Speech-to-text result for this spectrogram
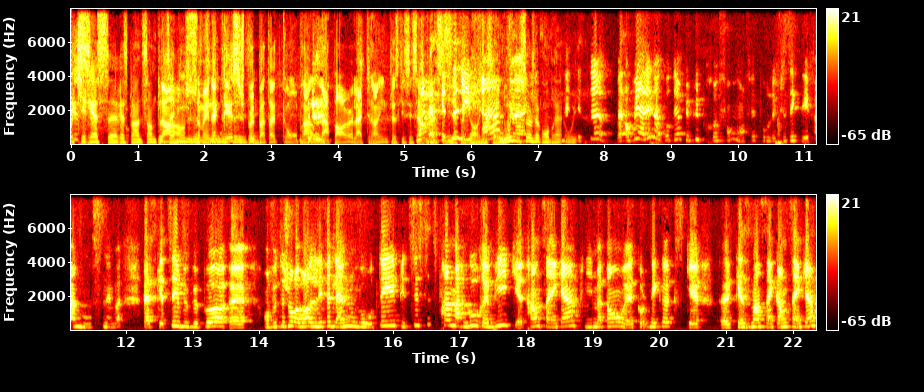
actrice- qui reste euh, resplendissante toute sa Non, vie. c'est là, ça, mais une actrice, je peux peut-être comprendre la peur, la crainte, parce que c'est sa a fait gagner femmes, vie. Oui, ça, je le comprends. Oui. ça. Ben, on peut y aller d'un côté un peu plus profond, en fait, pour le physique des femmes au cinéma. Parce que, tu sais, veut, veut pas, euh, on veut toujours avoir l'effet de la nouveauté. Puis, tu sais, si tu prends Margot Robbie qui a 35 ans, puis, mettons, euh, Courtney Cox qui a euh, quasiment 55 ans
